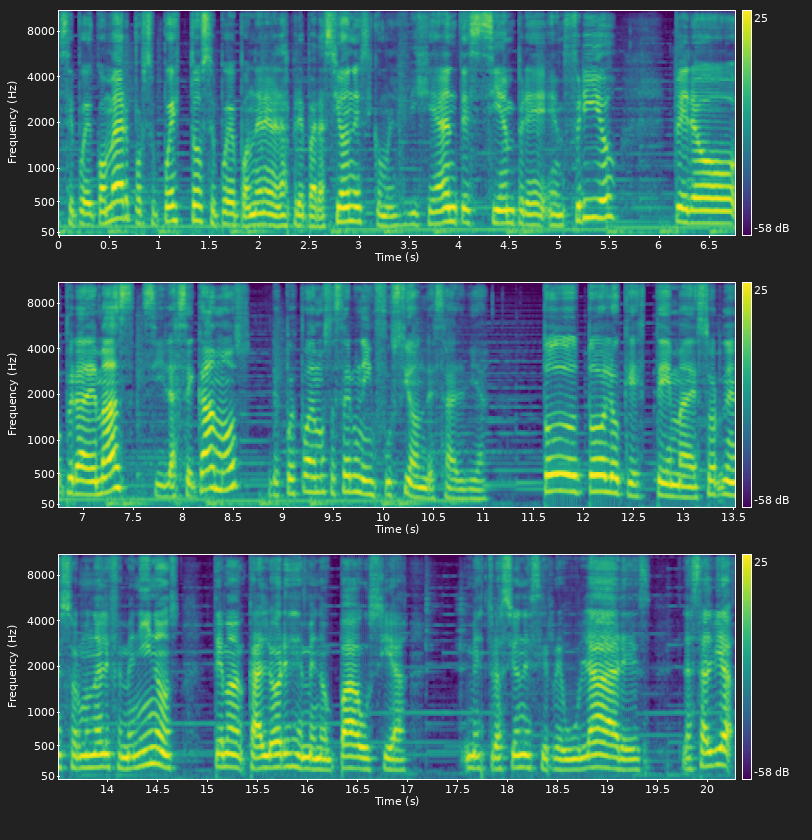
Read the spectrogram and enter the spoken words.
se puede comer, por supuesto, se puede poner en las preparaciones y como les dije antes, siempre en frío. Pero, pero además, si la secamos, después podemos hacer una infusión de salvia. Todo, todo lo que es tema de desórdenes hormonales femeninos, tema calores de menopausia, menstruaciones irregulares, la salvia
